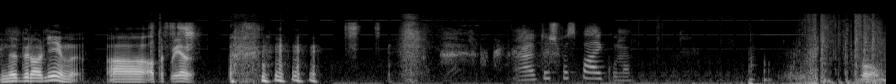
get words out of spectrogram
My bronimy, a atakujemy. Ale to już po spajku, no. Bum.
